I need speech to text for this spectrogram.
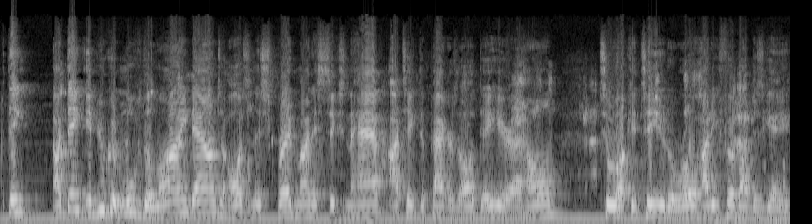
I think I think if you could move the line down to alternate spread minus six and a half, I take the Packers all day here at home to uh, continue to roll. How do you feel about this game?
